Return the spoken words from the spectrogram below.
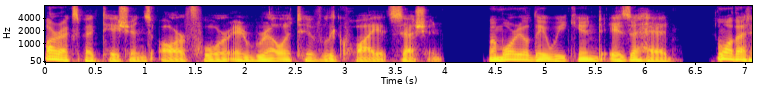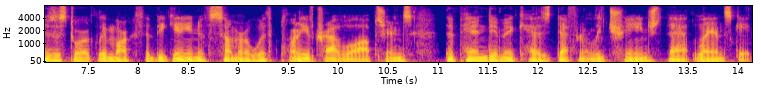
our expectations are for a relatively quiet session. Memorial Day weekend is ahead, and while that has historically marked the beginning of summer with plenty of travel options, the pandemic has definitely changed that landscape.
